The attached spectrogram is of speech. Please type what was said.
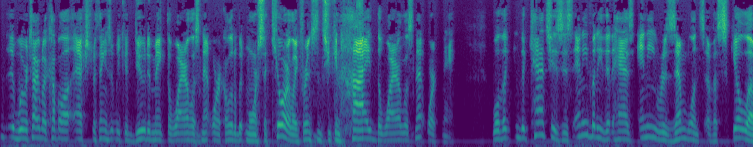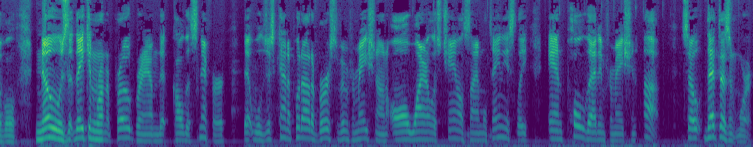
we were talking about a couple of extra things that we could do to make the wireless network a little bit more secure. Like, for instance, you can hide the wireless network name. Well, the, the catch is, is anybody that has any resemblance of a skill level knows that they can run a program that called a sniffer that will just kind of put out a burst of information on all wireless channels simultaneously and pull that information up. So that doesn't work.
